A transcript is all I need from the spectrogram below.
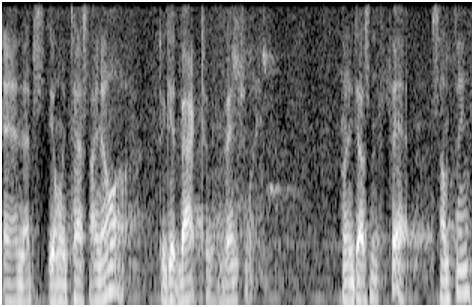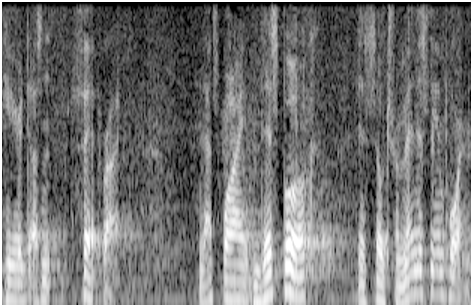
And that's the only test I know of to get back to eventually. When it doesn't fit, something here doesn't fit right. And that's why this book is so tremendously important.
